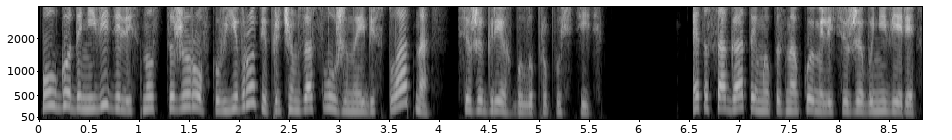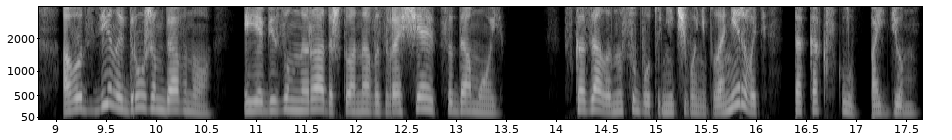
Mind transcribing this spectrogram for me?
Полгода не виделись, но стажировку в Европе, причем заслуженно и бесплатно, все же грех было пропустить. Это с Агатой мы познакомились уже в универе, а вот с Диной дружим давно, и я безумно рада, что она возвращается домой. Сказала на субботу ничего не планировать, так как в клуб пойдем.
